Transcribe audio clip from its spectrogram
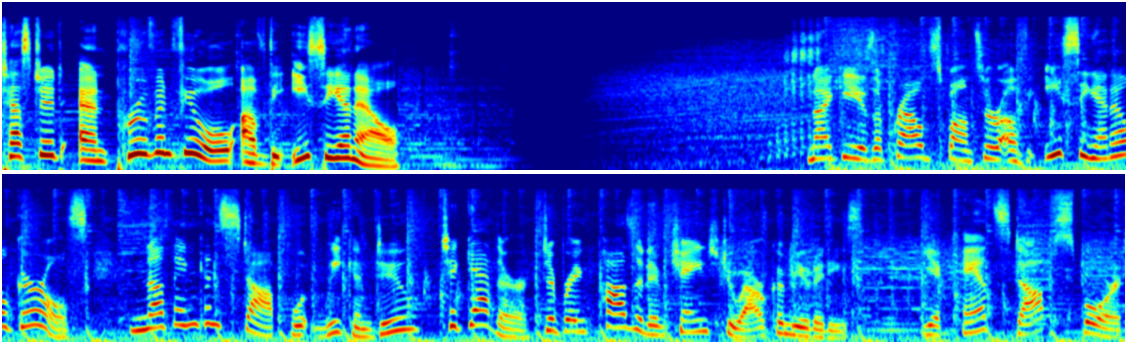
tested, and proven fuel of the ECNL. Nike is a proud sponsor of ECNL Girls. Nothing can stop what we can do together to bring positive change to our communities. You can't stop sport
